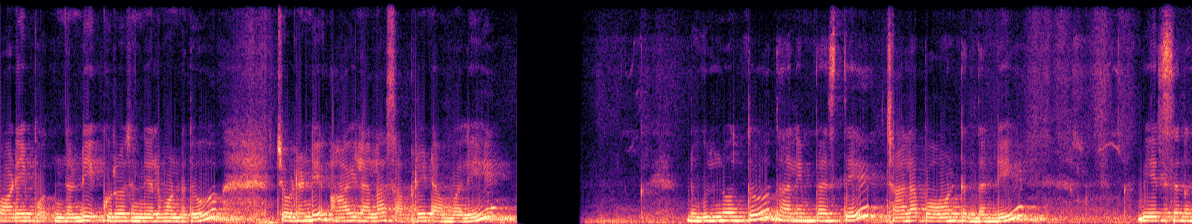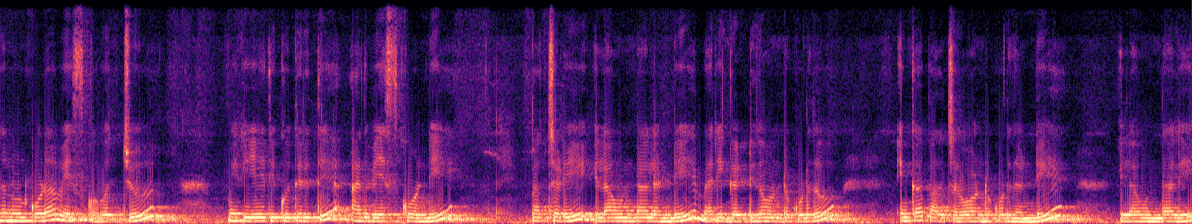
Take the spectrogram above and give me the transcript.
పాడైపోతుందండి. ఎక్కువ రోజు నిల్వ ఉండదు. చూడండి ఆయిల్ అలా సపరేట్ అవ్వాలి. నువ్వుల నూనెతో తాలింపేస్తే చాలా బాగుంటుందండి. వేరుశనగ నూనె కూడా వేసుకోవచ్చు. మీకు ఏది కుదిరితే అది వేసుకోండి. పచ్చడి ఇలా ఉండాలండి. మరీ గట్టిగా ఉండకూడదు. ఇంకా పలచగా ఉండకూడదండి. ఇలా ఉండాలి.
